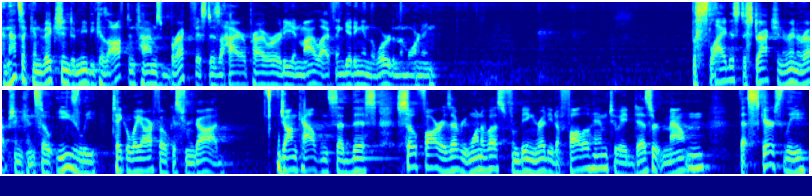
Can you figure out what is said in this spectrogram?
And that's a conviction to me because oftentimes breakfast is a higher priority in my life than getting in the Word in the morning. The slightest distraction or interruption can so easily take away our focus from God. John Calvin said this So far is every one of us from being ready to follow him to a desert mountain that scarcely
